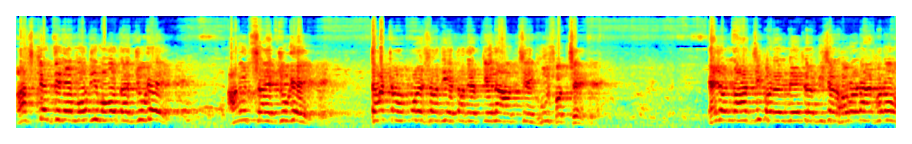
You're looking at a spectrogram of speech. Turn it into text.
আজকের দিনে মোদী মমতার যুগে, অমিত শাহের যুগে টাকা, পয়সা দিয়ে তাদের কেনা হচ্ছে, ঘুষ হচ্ছে। এজন্য আর্জি করেন মেয়েটার বিচার হলো না এখনও।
